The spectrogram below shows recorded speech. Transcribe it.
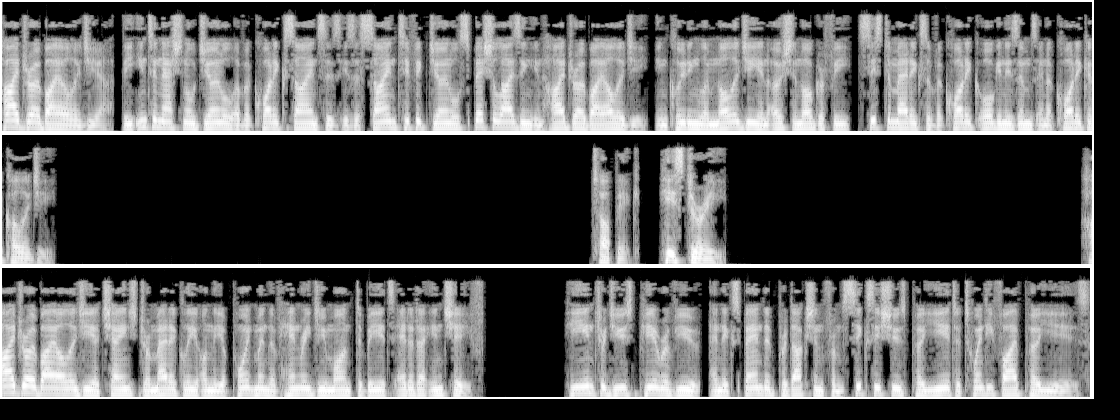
Hydrobiologia, the International Journal of Aquatic Sciences is a scientific journal specializing in hydrobiology, including limnology and oceanography, systematics of aquatic organisms and aquatic ecology. History Hydrobiologia changed dramatically on the appointment of Henry Dumont to be its editor-in-chief. He introduced peer review, and expanded production from six issues per year to 25 per years.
